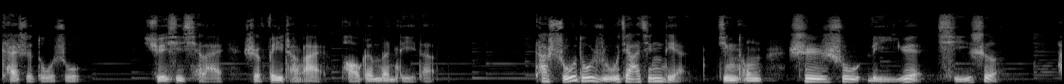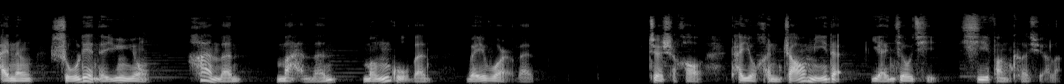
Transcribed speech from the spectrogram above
开始读书，学习起来是非常爱刨根问底的。他熟读儒家经典，精通诗书礼乐骑射。还能熟练的运用汉文、满文、蒙古文、维吾尔文。这时候，他又很着迷的研究起西方科学了。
